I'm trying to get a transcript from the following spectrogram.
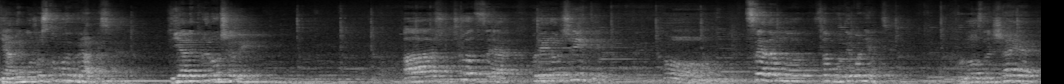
Я не можу з тобою гратися. Я не приручений. А що це приручити? О, це давно забуте поняття. Воно означає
